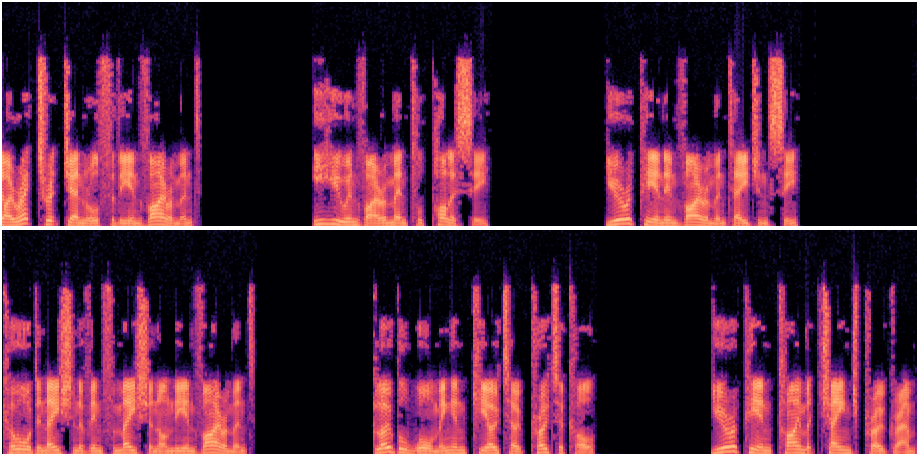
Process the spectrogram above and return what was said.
Directorate General for the Environment EU Environmental Policy European Environment Agency Coordination of Information on the Environment Global Warming and Kyoto Protocol European Climate Change Programme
